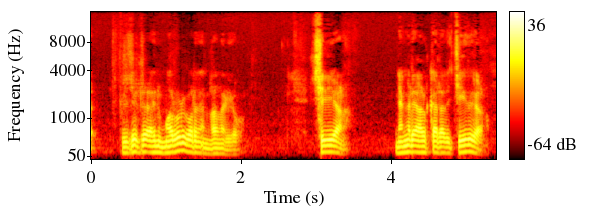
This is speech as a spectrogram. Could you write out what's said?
തിരിച്ചിട്ട് അതിന് മറുപടി പറഞ്ഞ എന്താണെന്നറിയോ? ശരിയാണ്. ഞങ്ങളുടെ ആൾക്കാർ അത് ചെയ്തു കാണും.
